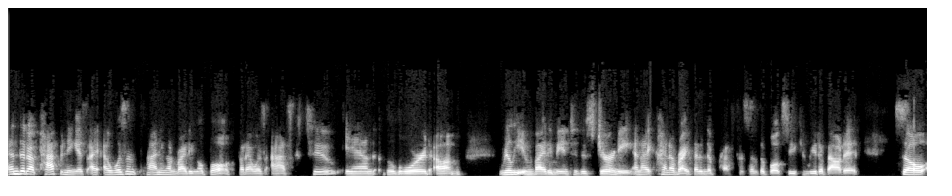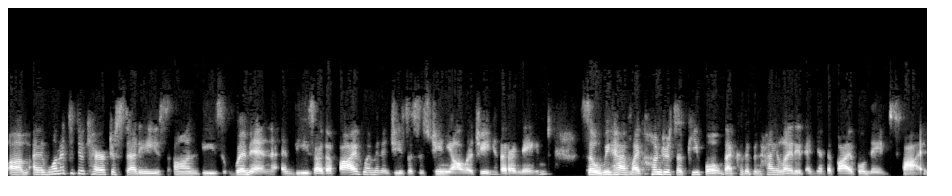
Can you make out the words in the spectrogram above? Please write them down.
ended up happening is I, I wasn't planning on writing a book, but I was asked to, and the Lord um, really invited me into this journey. And I kind of write that in the preface of the book so you can read about it. So um, I wanted to do character studies on these women, and these are the five women in Jesus's genealogy that are named. So we have like hundreds of people that could have been highlighted, and yet the Bible names five.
